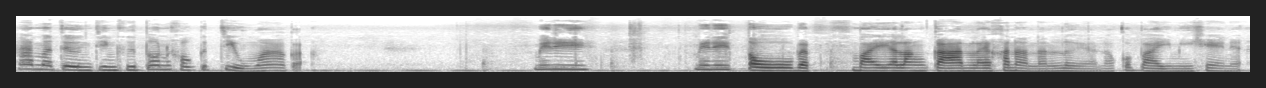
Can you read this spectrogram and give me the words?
ถ้ามาเจอจริงๆคือต้นเขาก็จิ๋วมากอะไม่ได้ไม่ได้โตแบบใบอลังการอะไรขนาดนั้นเลยอะแล้วก็ใบมีแค่เนี่ย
